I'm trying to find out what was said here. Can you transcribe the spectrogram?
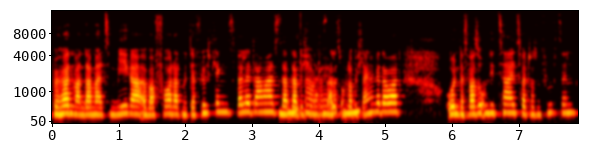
Behörden waren damals mega überfordert mit der Flüchtlingswelle damals. Mhm, Dadurch okay. hat das alles unglaublich mhm. lange gedauert. Und das war so um die Zeit, 2015.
